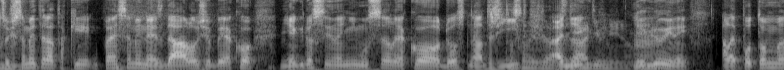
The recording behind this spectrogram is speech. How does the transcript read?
Což mm. se mi teda taky úplně se mi nezdálo, že by jako někdo si není musel jako dost nadřít a něk, divný, no. někdo jiný. Ale potom uh,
